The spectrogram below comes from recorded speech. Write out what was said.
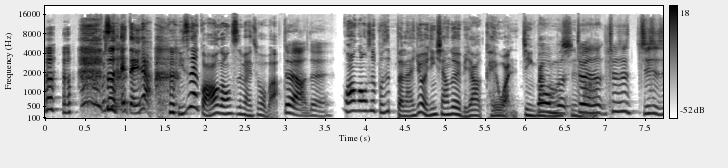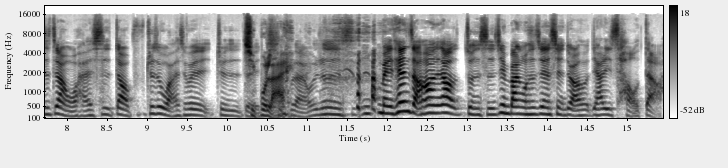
不是，哎、欸，等一下，你是在广告公司没错吧？对啊，对。广告公司不是本来就已经相对比较可以晚进办公室吗？对，就是即使是这样，我还是到，就是我还是会就是起不来，起不来。我真的是每天早上要准时进办公室这件事情，对我来说压力超大。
